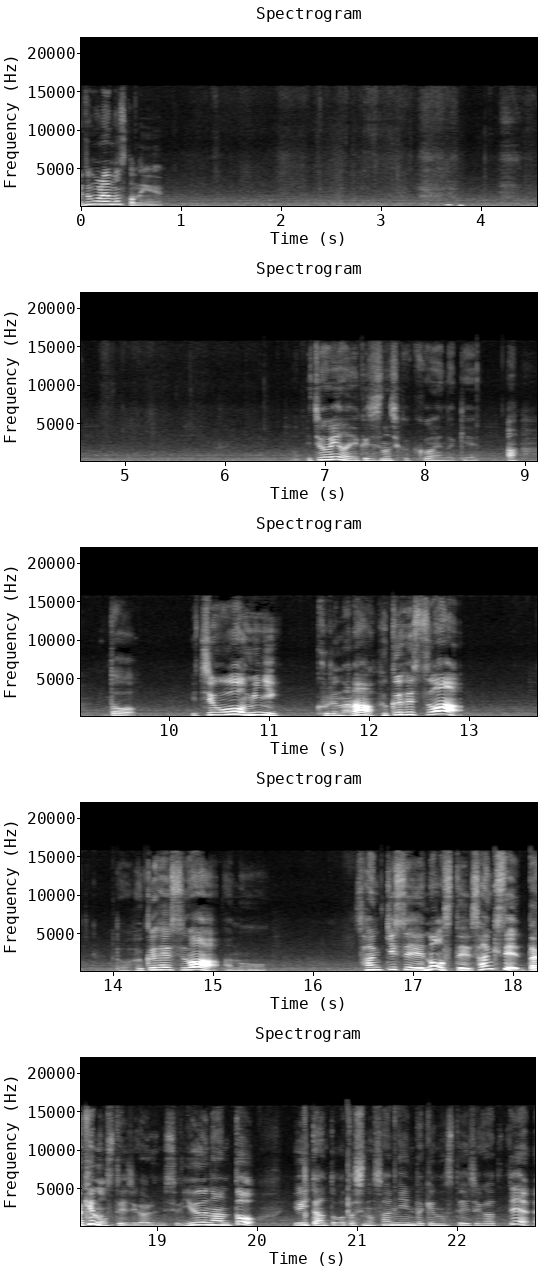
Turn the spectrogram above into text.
めてもらえますかね？いちごいいな翌日の資格公演だけ。あといちごを見に来るなら福フェスは福フェスはあの3期生のステージ3期生だけのステージがあるんですよ。ゆうなんとゆいたんと私の3人だけのステージがあって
